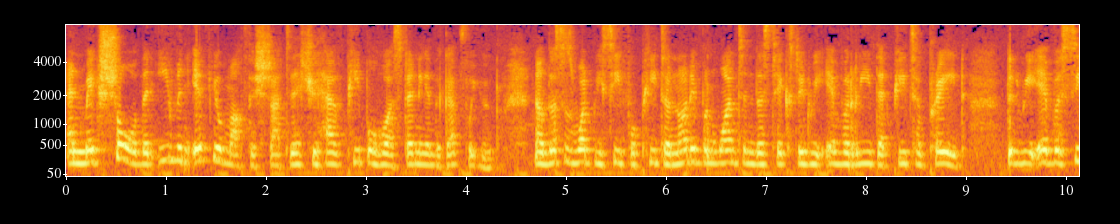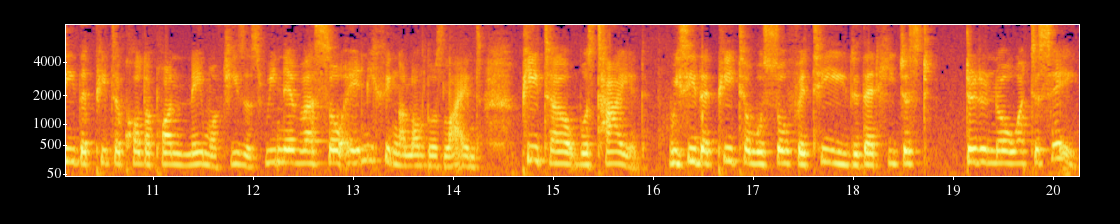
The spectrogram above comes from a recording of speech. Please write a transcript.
And make sure that even if your mouth is shut, that you have people who are standing in the gap for you. Now, this is what we see for Peter. Not even once in this text did we ever read that Peter prayed. Did we ever see that Peter called upon the name of Jesus? We never saw anything along those lines. Peter was tired. We see that Peter was so fatigued that he just didn't know what to say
